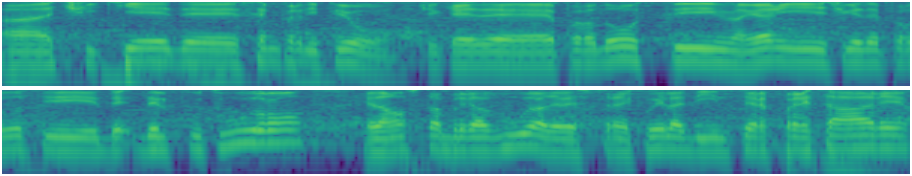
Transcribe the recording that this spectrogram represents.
eh, ci chiede sempre di più, ci chiede prodotti, magari ci chiede prodotti de del futuro e la nostra bravura deve essere quella di interpretare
